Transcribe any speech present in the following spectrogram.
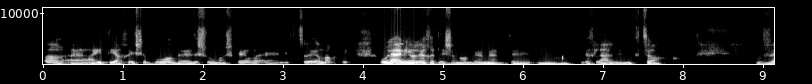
כבר uh, הייתי אחרי שבוע באיזשהו משבר uh, מקצועי, אמרתי, אולי אני הולכת לשנות באמת uh, בכלל מקצוע. ו...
